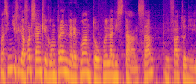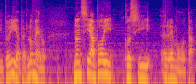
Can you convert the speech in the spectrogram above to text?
ma significa forse anche comprendere quanto quella distanza, in fatto di editoria perlomeno, non sia poi così remota.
